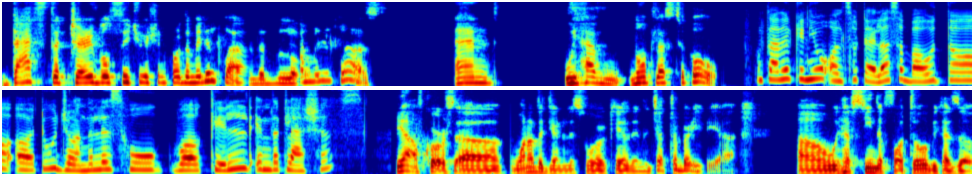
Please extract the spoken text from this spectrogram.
that's the terrible situation for the middle class the lower middle class and we have no place to go. Muktadir, can you also tell us about the uh, two journalists who were killed in the clashes? Yeah, of course. Uh, one of the journalists who were killed in the Jatrabari area. Uh, we have seen the photo because uh,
